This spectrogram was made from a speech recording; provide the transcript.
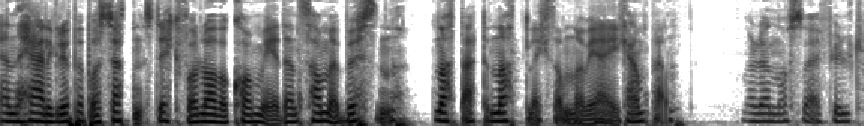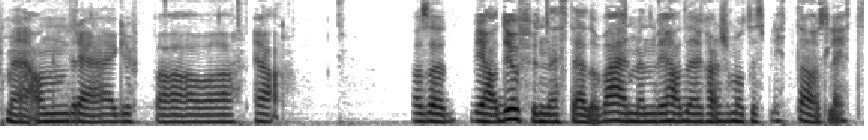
en hel gruppe på 17 stykk får lov å komme i den samme bussen natt etter natt, liksom, når vi er i campen. Når den også er fylt med andre grupper og ja. Altså, vi hadde jo funnet sted å være, men vi hadde kanskje måttet splitte oss litt.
